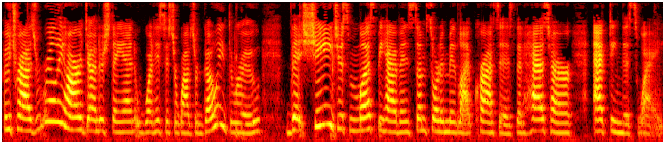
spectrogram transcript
who tries really hard to understand what his sister wives are going through that she just must be having some sort of midlife crisis that has her acting this way.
